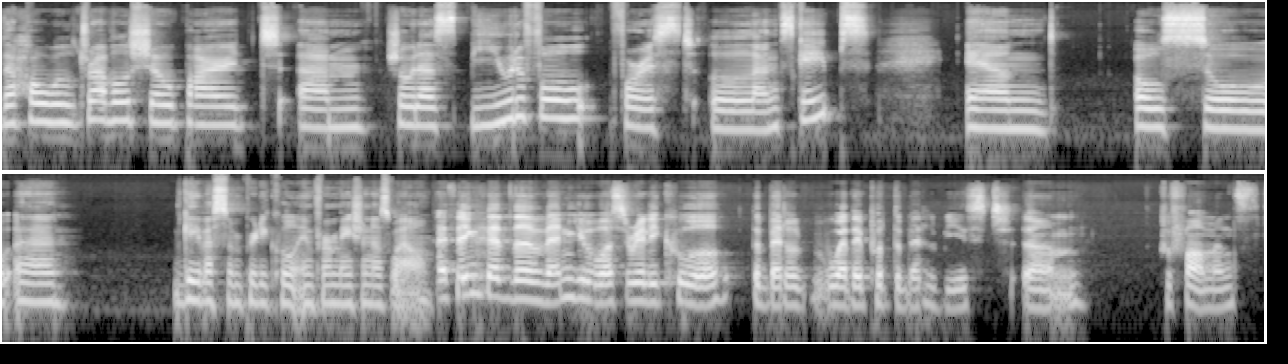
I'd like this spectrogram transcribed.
The whole travel show part um, showed us beautiful forest landscapes and also uh, gave us some pretty cool information as well. I think that the venue was really cool. The battle where they put the battle beast um, performance.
